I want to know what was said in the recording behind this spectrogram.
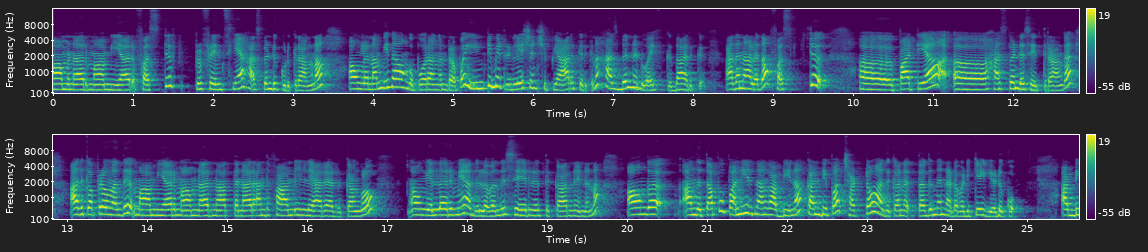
மாமனார் மாமியார் ஃபஸ்ட்டு ப்ரிஃபரன்ஸ் ஏன் ஹஸ்பண்டுக்கு கொடுக்குறாங்கன்னா அவங்கள நம்பி தான் அவங்க போகிறாங்கன்றப்போ இன்டிமேட் ரிலேஷன்ஷிப் யாருக்கு இருக்குன்னா ஹஸ்பண்ட் அண்ட் ஒய்ஃப்க்கு தான் இருக்குது அதனால தான் ஃபஸ்ட்டு பார்ட்டியாக ஹஸ்பண்டை சேர்த்துறாங்க. அதுக்கப்புறம் வந்து மாமியார் மாமனார் நாத்தனார் அந்த ஃபேமிலியில் யார் யார் இருக்காங்களோ அவங்க எல்லாருமே அதில் வந்து சேர்றதுக்கு காரணம் என்னென்னா அவங்க அந்த தப்பு பண்ணியிருந்தாங்க அப்படின்னா கண்டிப்பாக சட்டம் அதுக்கான தகுந்த நடவடிக்கை எடுக்கும். அப்படி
